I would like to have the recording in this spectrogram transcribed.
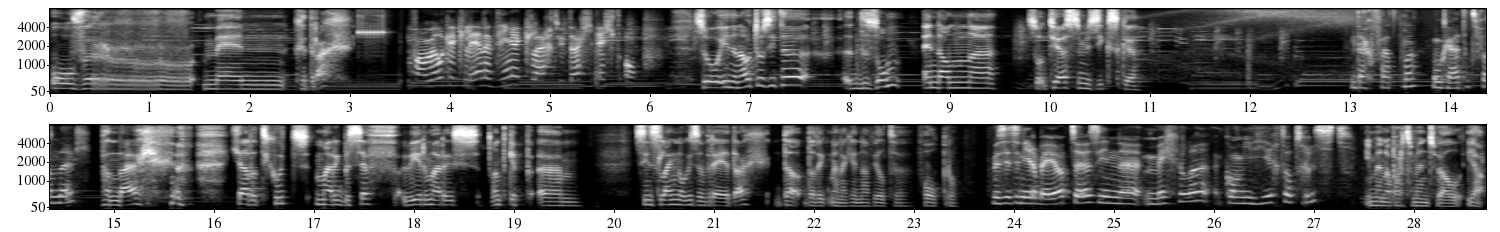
Over mijn gedrag. Van welke kleine dingen klaart uw dag echt op? Zo in een auto zitten, de zon en dan uh, zo het juiste muziekje. Dag Fatma, hoe gaat het vandaag? Vandaag gaat het goed, maar ik besef weer maar eens... Want ik heb um, sinds lang nog eens een vrije dag, dat, dat ik mijn agenda veel te vol prop. We zitten hier bij jou thuis in uh, Mechelen. Kom je hier tot rust? In mijn appartement wel, ja.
